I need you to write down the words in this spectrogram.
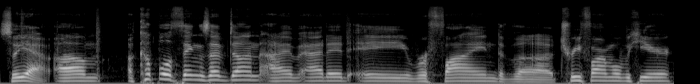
So yeah, um, a couple of things I've done. I've added a refined the tree farm over here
